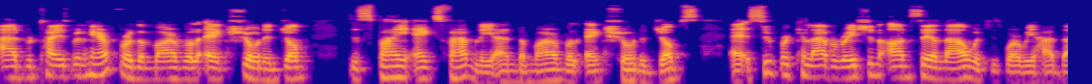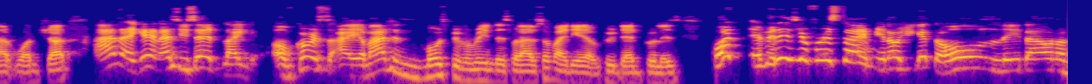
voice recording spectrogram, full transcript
advertisement here for the Marvel X Shonen Jump, the Spy X family, and the Marvel X Shonen Jumps. Uh, super collaboration on sale now, which is where we had that one shot. And again, as you said, like, of course, I imagine most people reading this will have some idea of who Deadpool is. But if it is your first time, you know, you get the whole lay down on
